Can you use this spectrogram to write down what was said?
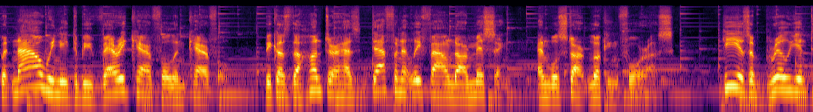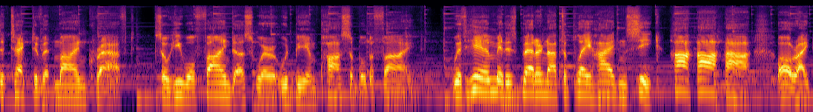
But now we need to be very careful and careful, because the hunter has definitely found our missing and will start looking for us. He is a brilliant detective at Minecraft, so he will find us where it would be impossible to find. With him, it is better not to play hide and seek. Ha ha ha. All right,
